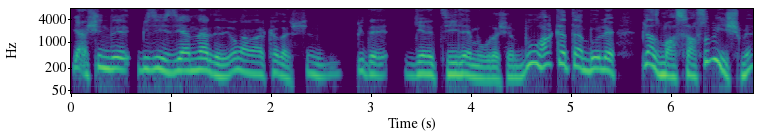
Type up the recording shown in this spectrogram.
Ya şimdi bizi izleyenler de diyor lan arkadaş şimdi bir de genetiğiyle mi uğraşalım? Bu hakikaten böyle biraz masraflı bir iş mi?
